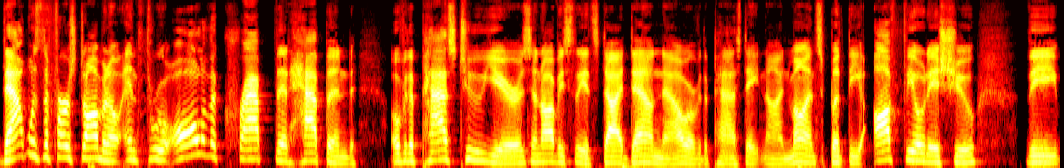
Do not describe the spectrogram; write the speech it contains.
That was the first domino. And through all of the crap that happened over the past two years, and obviously it's died down now over the past eight, nine months, but the off field issue, the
